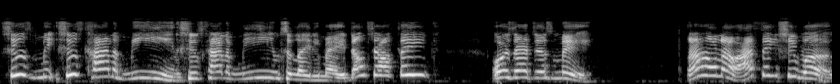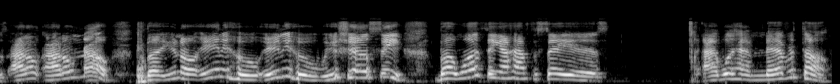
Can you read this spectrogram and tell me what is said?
She was me- she was kind of mean. She was kind of mean to Lady Mae. Don't y'all think? Or is that just me? I don't know. I think she was. I don't. I don't know. But you know, anywho, anywho, we shall see. But one thing I have to say is, I would have never thought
